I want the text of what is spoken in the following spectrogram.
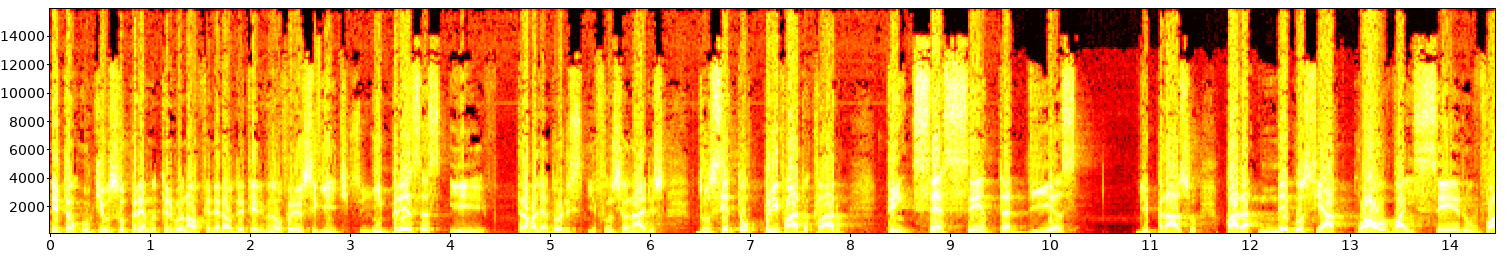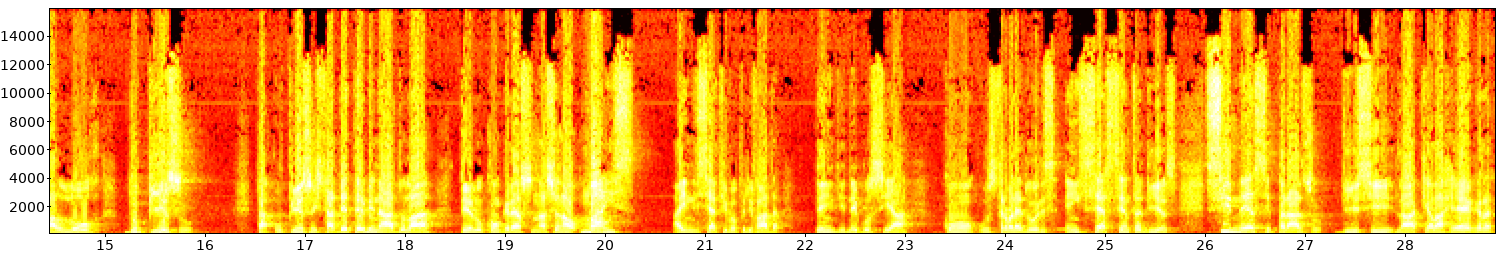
Então, o que o Supremo Tribunal Federal determinou foi o seguinte: Sim. empresas e trabalhadores e funcionários do setor privado, claro, têm 60 dias de prazo para negociar qual vai ser o valor do piso. Tá, o piso está determinado lá pelo Congresso Nacional, mas a iniciativa privada tem de negociar com os trabalhadores em 60 dias. Se nesse prazo, disse lá aquela regra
